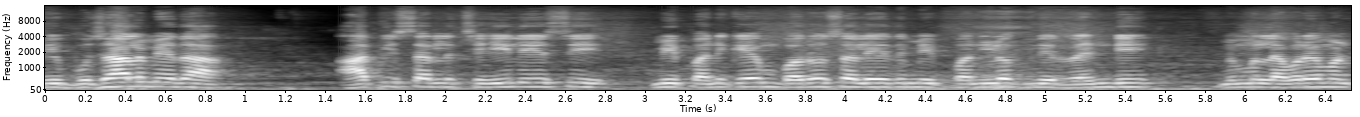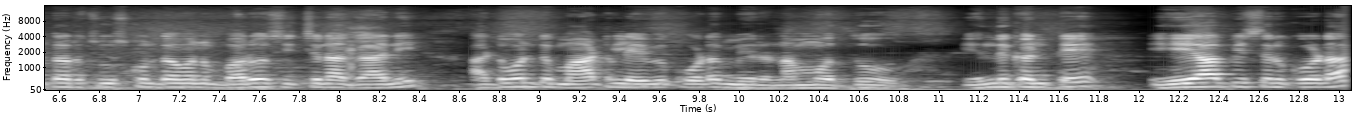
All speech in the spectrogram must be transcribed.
మీ భుజాల మీద ఆఫీసర్లు చేయలేసి మీ పనికేం భరోసా లేదు మీ పనిలోకి మీరు రండి మిమ్మల్ని ఎవరేమంటారో చూసుకుంటామని భరోసా ఇచ్చినా కానీ అటువంటి మాటలు ఏవి కూడా మీరు నమ్మొద్దు. ఎందుకంటే ఏ ఆఫీసర్ కూడా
